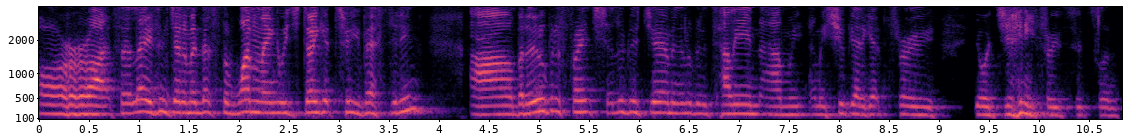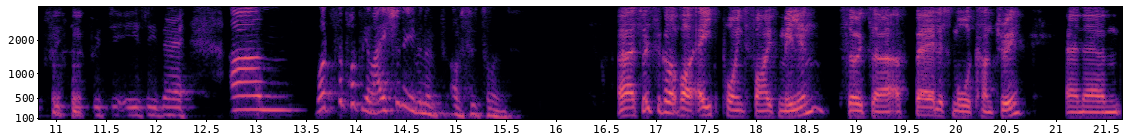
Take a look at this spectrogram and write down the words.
All right. So, ladies and gentlemen, that's the one language don't get too vested in. Um, but a little bit of French, a little bit of German, a little bit of Italian, um, we, and we should be able to get through your journey through Switzerland pretty, pretty easily there. Um, what's the population even of, of Switzerland? Uh, Switzerland got about 8.5 million, so it's a, a fairly small country. And um,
